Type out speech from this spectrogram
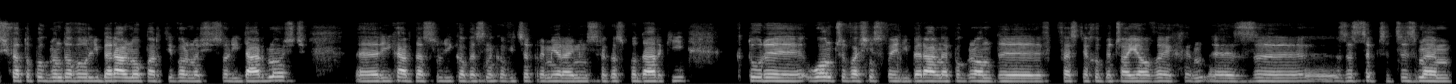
światopoglądową liberalną partię Wolność i Solidarność, Richarda Sulika, obecnego wicepremiera i ministra gospodarki, który łączy właśnie swoje liberalne poglądy w kwestiach obyczajowych e, z, ze sceptycyzmem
